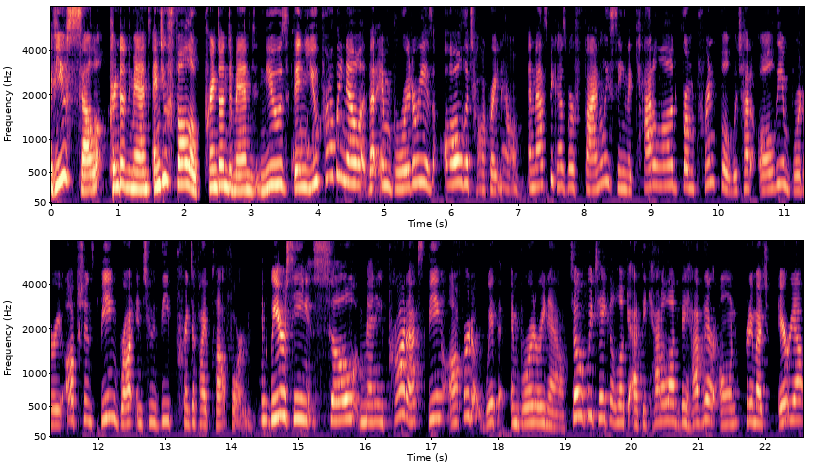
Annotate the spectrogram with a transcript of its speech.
If you sell print on demand and you follow print on demand news, then you probably know that embroidery is all the talk right now. And that's because we're finally seeing the catalog from Printful, which had all the embroidery options being brought into the Printify platform. And we are seeing so many products being offered with embroidery now. So if we take a look at the catalog, they have their own pretty much area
